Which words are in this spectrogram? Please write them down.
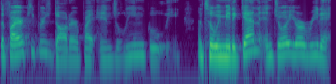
The Firekeeper's Daughter by Angeline Boulley. Until we meet again, enjoy your reading.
